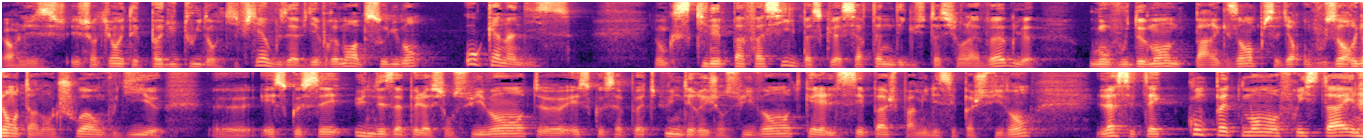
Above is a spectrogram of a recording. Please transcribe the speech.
Alors les échantillons n'étaient pas du tout identifiés, vous aviez vraiment absolument aucun indice. Donc ce qui n'est pas facile parce a certaines dégustations à l'aveugle où on vous demande, par exemple, c'est-à-dire on vous oriente hein, dans le choix, on vous dit euh, euh, est-ce que c'est une des appellations suivantes, euh, est-ce que ça peut être une des régions suivantes, quel est le cépage parmi les cépages suivants. Là, c'était complètement en freestyle,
